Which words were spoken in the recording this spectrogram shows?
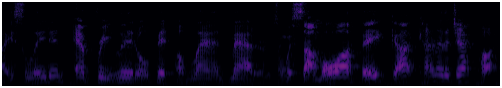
isolated, every little bit of land matters. And with Samoa, they got kind of the jackpot.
